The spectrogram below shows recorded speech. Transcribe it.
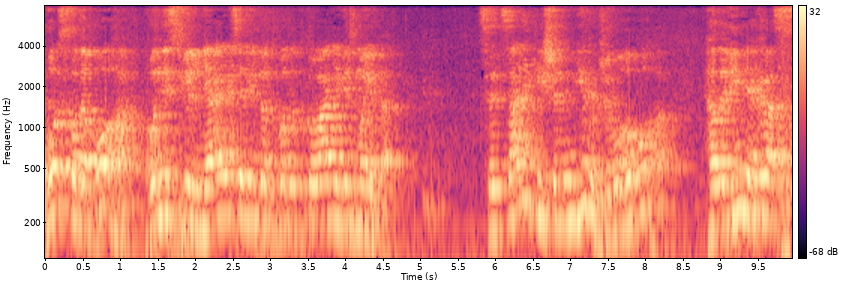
Господа Бога, вони звільняються від оподаткування від мита. Це цар, який ще не вірив в живого Бога. Але він якраз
